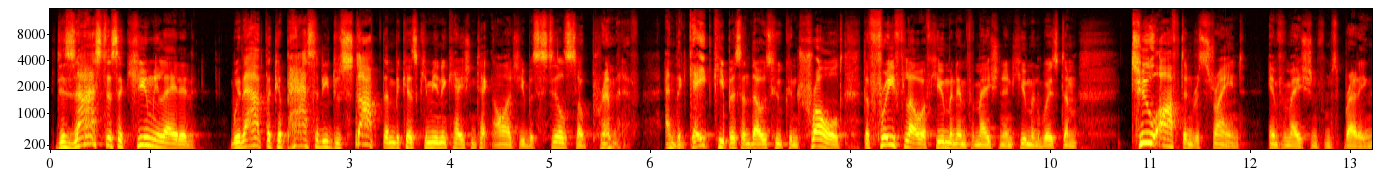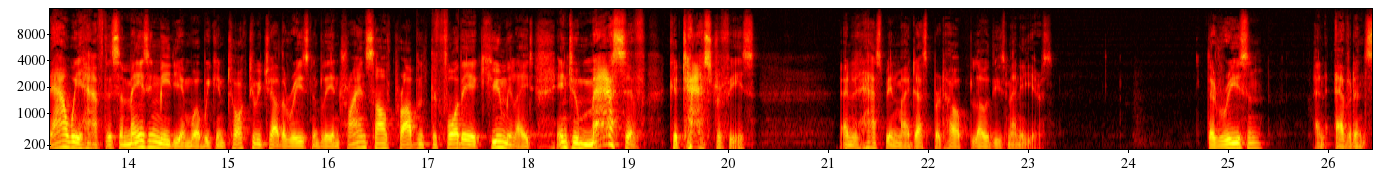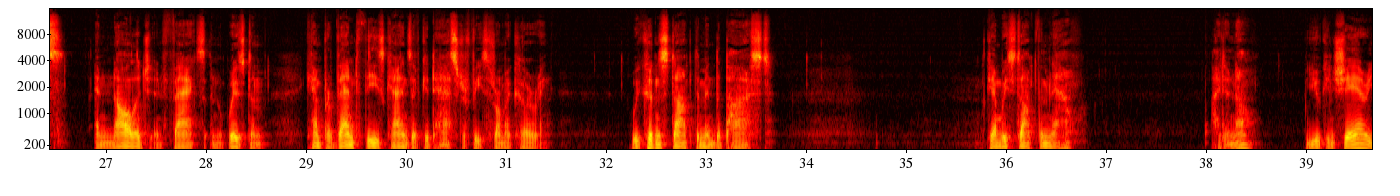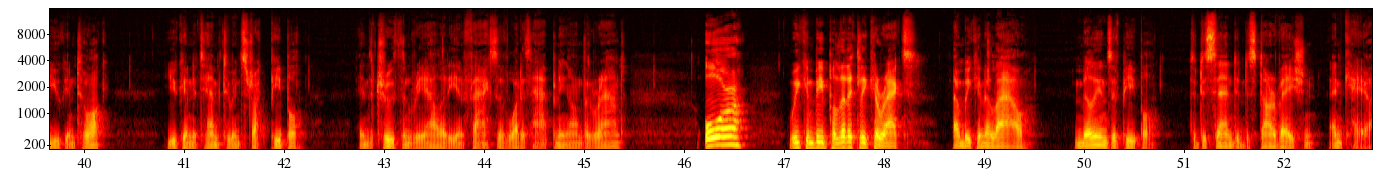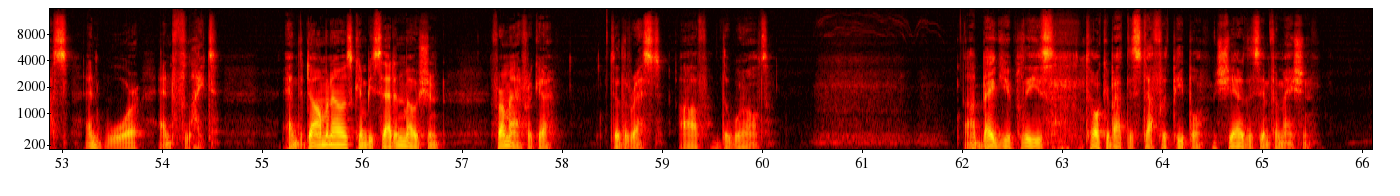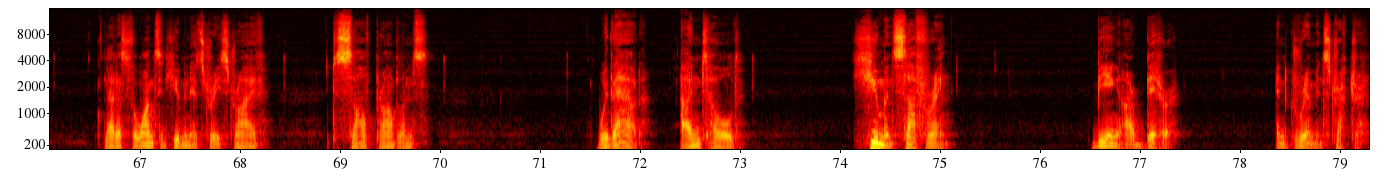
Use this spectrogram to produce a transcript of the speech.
disasters accumulated without the capacity to stop them because communication technology was still so primitive. And the gatekeepers and those who controlled the free flow of human information and human wisdom too often restrained information from spreading. Now we have this amazing medium where we can talk to each other reasonably and try and solve problems before they accumulate into massive catastrophes. And it has been my desperate hope, lo, these many years. The reason and evidence and knowledge and facts and wisdom can prevent these kinds of catastrophes from occurring. We couldn't stop them in the past. Can we stop them now? I don't know. You can share, you can talk, you can attempt to instruct people in the truth and reality and facts of what is happening on the ground. Or we can be politically correct and we can allow millions of people to descend into starvation and chaos and war and flight. And the dominoes can be set in motion from Africa to the rest of the world. I beg you, please, talk about this stuff with people, share this information. Let us, for once in human history, strive to solve problems without untold human suffering being our bitter and grim instructor.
